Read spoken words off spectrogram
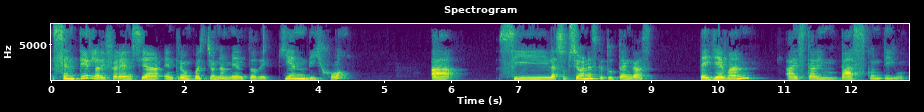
sentir la diferencia entre un cuestionamiento de quién dijo a si las opciones que tú tengas te llevan a estar en paz contigo.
